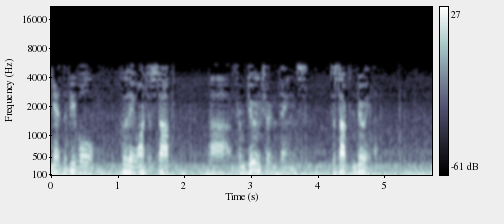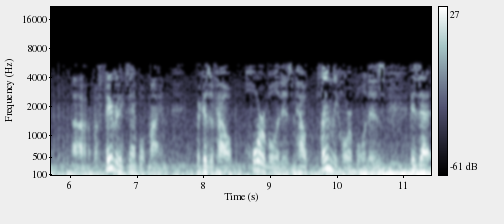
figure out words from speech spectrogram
get the people who they want to stop uh, from doing certain things to stop from doing them. Uh, a favorite example of mine, because of how horrible it is and how plainly horrible it is, is that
